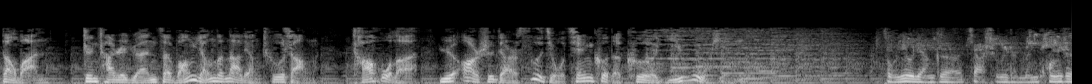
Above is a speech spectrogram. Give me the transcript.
当晚，侦查人员在王阳的那辆车上查获了约二十点四九千克的可疑物品。左右两个驾驶位的门框这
